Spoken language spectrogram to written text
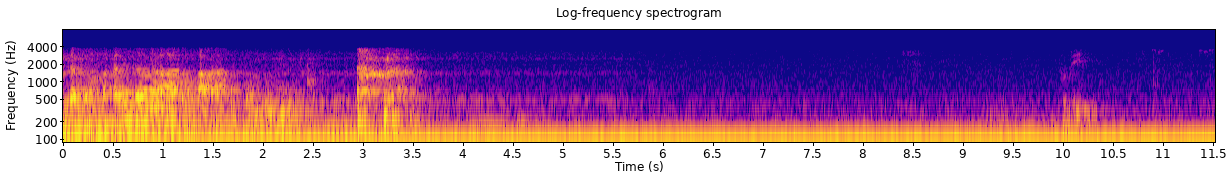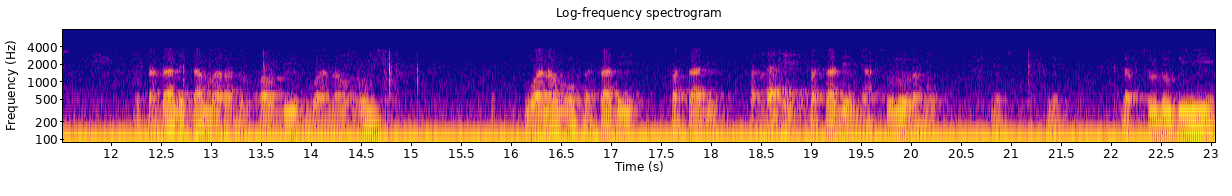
tidak kerusakan dalam karena kerusakan sistem tubuh. Kadzalika maradul qalbi huwa nau'un huwa nau'u fasadi fasadi. Fasadi fasadin yasulu lahu. Yafsudu bihi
